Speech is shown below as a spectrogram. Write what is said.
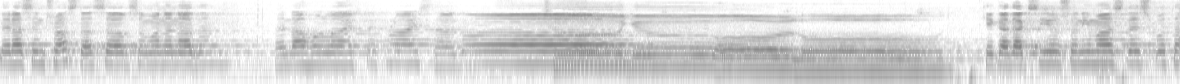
let us entrust ourselves to one another and our whole life to Christ our To God. you, O Lord. Και καταξίωσον ημάς δέσποτα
